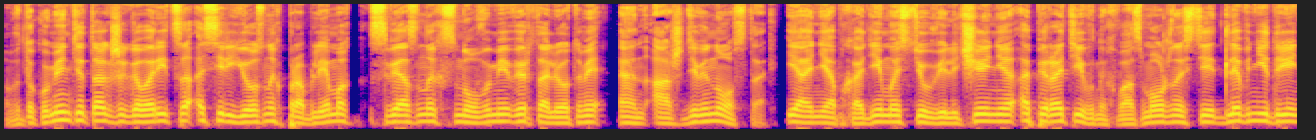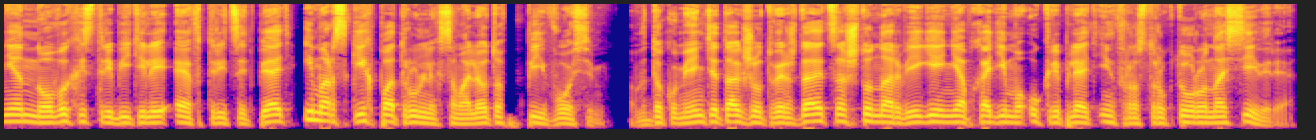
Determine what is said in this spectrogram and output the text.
В документе также говорится о серьезных проблемах, связанных с новыми вертолетами NH-90 и о необходимости увеличения оперативных возможностей для внедрения новых истребителей F-35 и морских патрульных самолетов P-8. В документе также утверждается, что Норвегии необходимо укреплять инфраструктуру на севере.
